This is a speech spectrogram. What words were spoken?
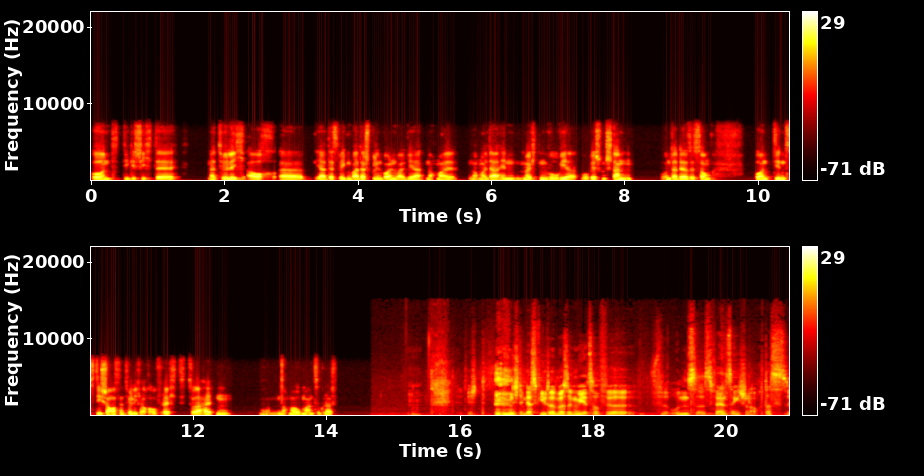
und die Geschichte natürlich auch äh, ja deswegen weiterspielen wollen, weil wir nochmal noch mal dahin möchten, wo wir, wo wir schon standen unter der Saison und die, die Chance natürlich auch aufrecht zu erhalten, äh, nochmal oben anzugreifen. Ich, ich denke, da ist viel drin, was irgendwie jetzt auch für, für uns als Fans, denke ich schon auch, dass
